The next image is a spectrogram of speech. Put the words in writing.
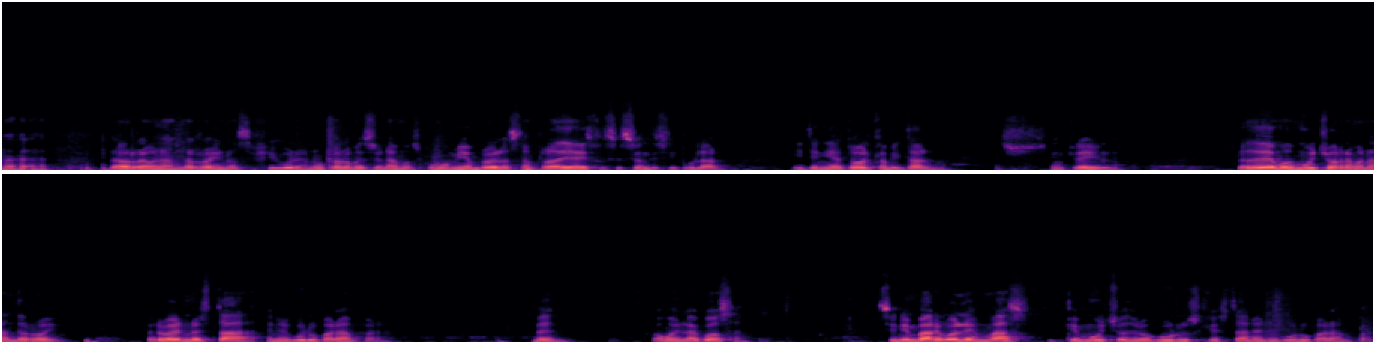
la Ramananda Roy no se figura, nunca lo mencionamos, como miembro de la Sampradaya y sucesión discipular. Y tenía todo el capital, ¿no? Increíble. Le debemos mucho a Ramananda Roy, pero él no está en el Guru Parampara. ¿Ven cómo es la cosa? Sin embargo, él es más que muchos de los gurus que están en el Guru Parampara.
